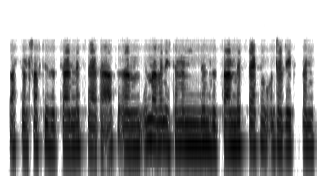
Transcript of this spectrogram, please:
was dann schafft die sozialen Netzwerke ab. Ähm, immer wenn ich dann in den sozialen Netzwerken unterwegs bin,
